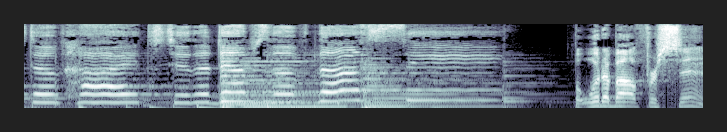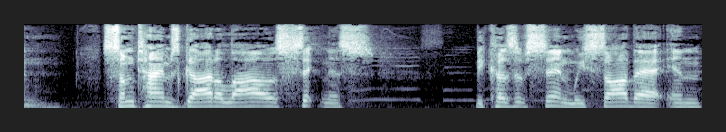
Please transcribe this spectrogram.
highest of heights to the depths of the sea. But what about for sin? Sometimes God allows sickness because of sin. We saw that in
